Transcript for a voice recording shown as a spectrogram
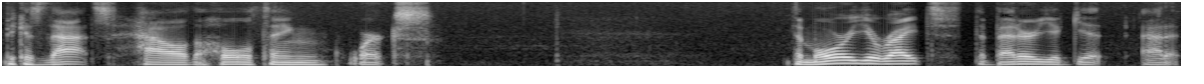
because that's how the whole thing works the more you write, the better you get at it.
